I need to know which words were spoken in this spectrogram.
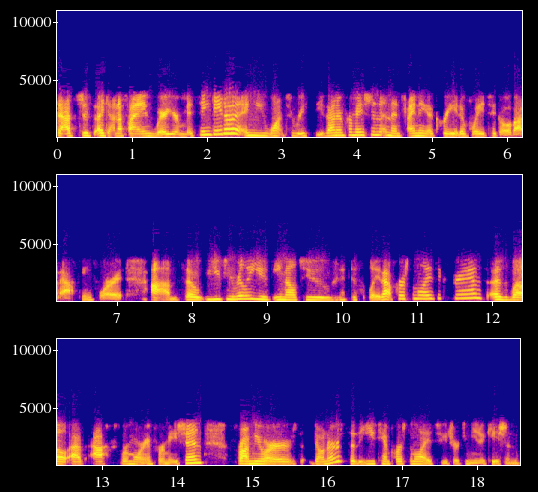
that's just identifying where you're missing data and you want to receive that information and then finding a creative way to go about asking for it. Um, so you can really use email to display that personalized experience as well as ask for more information information from your donors so that you can personalize future communications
